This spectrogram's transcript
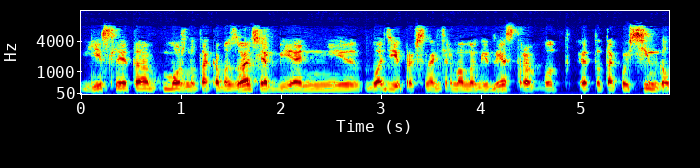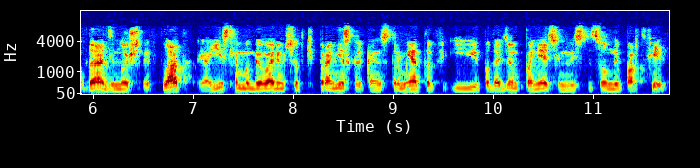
если это можно так обозвать, я, я не владею профессиональной терминологией инвесторов, вот это такой сингл, да, одиночный вклад. А если мы говорим все-таки про несколько инструментов и подойдем к понятию инвестиционный портфель,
